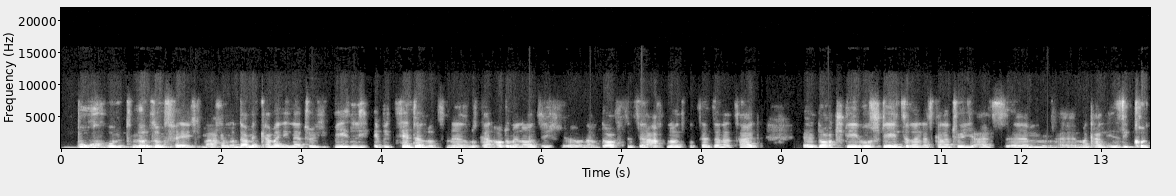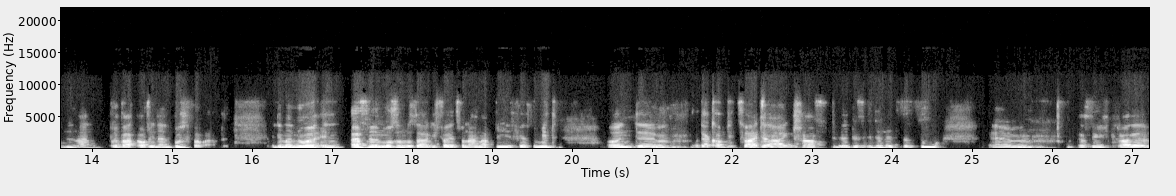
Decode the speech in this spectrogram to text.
buch- und nutzungsfähig machen und damit kann man ihn natürlich wesentlich effizienter nutzen. Ne? Es muss kein Auto mehr 90 äh, und am Dorf sind es ja 98 Prozent seiner Zeit dort stehen, wo es steht, sondern das kann natürlich als, ähm, man kann in Sekunden ein Privatauto in einen Bus verwandeln indem man nur in, öffnen muss und muss sagen, ich fahre jetzt von A nach B, fährst du mit. Und ähm, da kommt die zweite Eigenschaft äh, des Internets dazu. Ähm, das sehe ich gerade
